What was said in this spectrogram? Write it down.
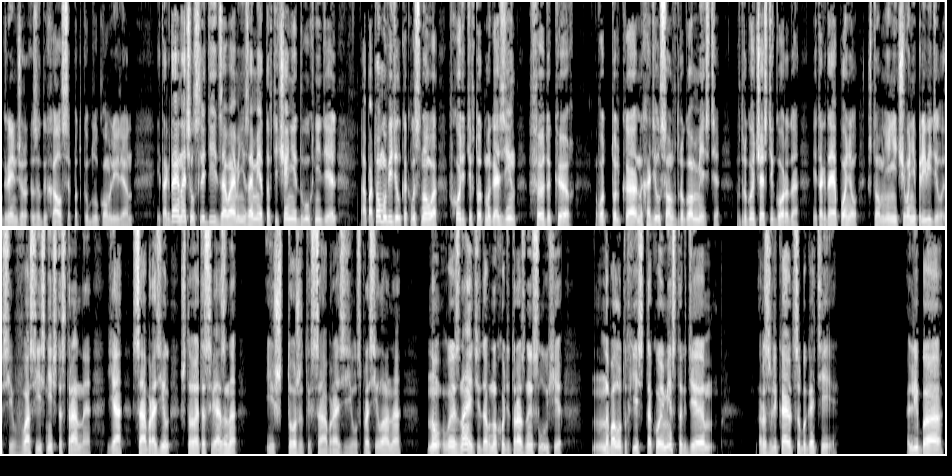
Грейнджер задыхался под каблуком Лилиан. «И тогда я начал следить за вами незаметно в течение двух недель, а потом увидел, как вы снова входите в тот магазин «Feu de Coeur». Вот только находился он в другом месте, в другой части города, и тогда я понял, что мне ничего не привиделось, и в вас есть нечто странное. Я сообразил, что это связано «И что же ты сообразил?» — спросила она. «Ну, вы знаете, давно ходят разные слухи. На болотах есть такое место, где развлекаются богатеи. Либо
